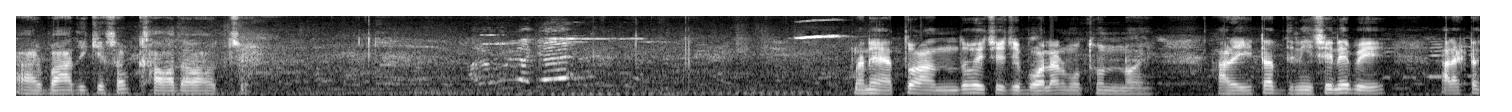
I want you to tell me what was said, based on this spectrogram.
আর বাঁ দিকে সব খাওয়া দাওয়া হচ্ছে। মানে এত আনন্দ হয়েছে যে বলার মতন নয়। আর এইটা নিচে নেবে আর একটা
